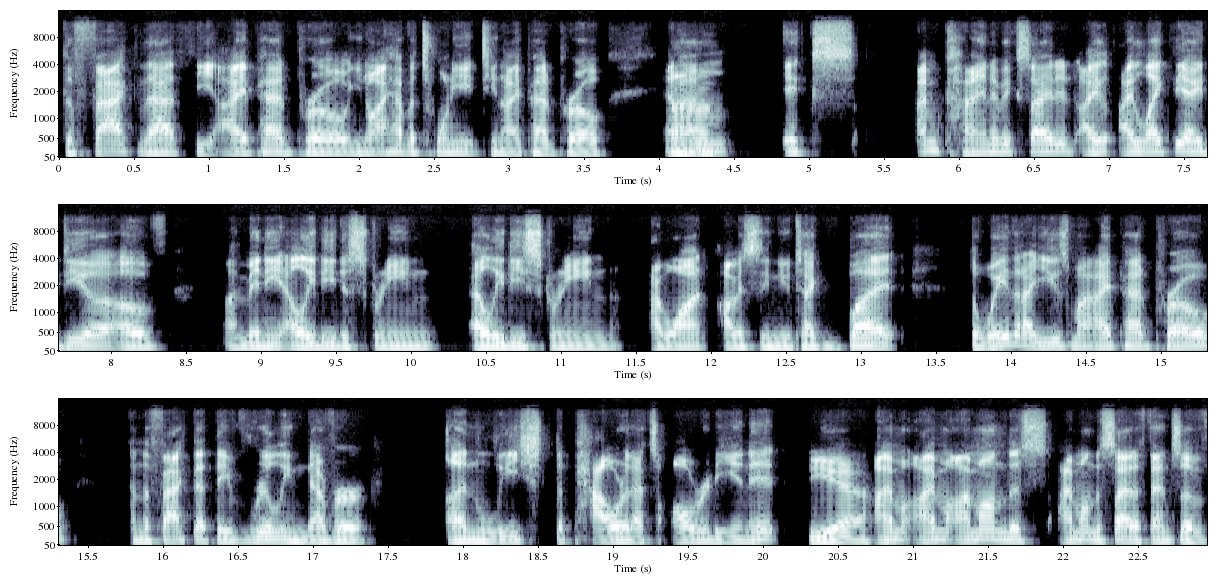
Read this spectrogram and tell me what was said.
the fact that the iPad Pro. You know, I have a 2018 iPad Pro, and Uh-huh. I'm ex. I'm kind of excited. I I like the idea of a mini LED to screen LED screen. I want obviously new tech, but the way that I use my iPad Pro and the fact that they've really never unleashed the power that's already in it Yeah. I'm I'm I'm on this I'm on the side of the fence of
